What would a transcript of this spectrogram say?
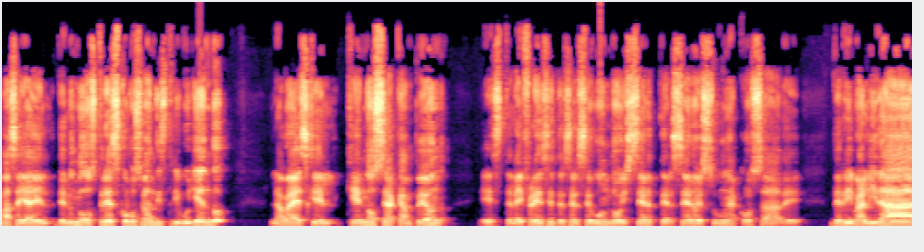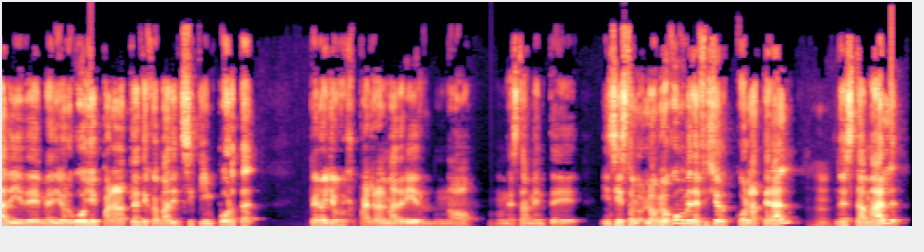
más allá del, del 1-2-3, cómo se van distribuyendo, la verdad es que el que no sea campeón, este, la diferencia entre ser segundo y ser tercero es una cosa de, de rivalidad y de medio orgullo, y para el Atlético de Madrid sí que importa, pero yo creo que para el Real Madrid no, honestamente, insisto, lo, lo veo como un beneficio colateral, uh -huh. no está mal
